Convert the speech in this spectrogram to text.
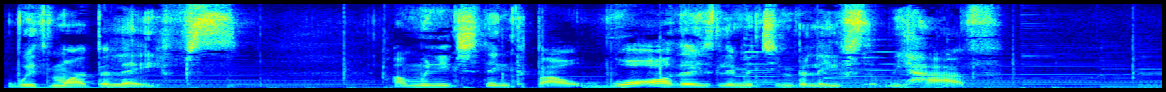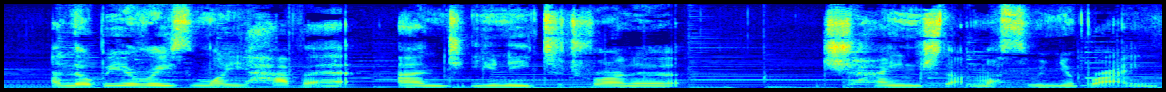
with my beliefs. And we need to think about what are those limiting beliefs that we have. And there'll be a reason why you have it, and you need to try to change that muscle in your brain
